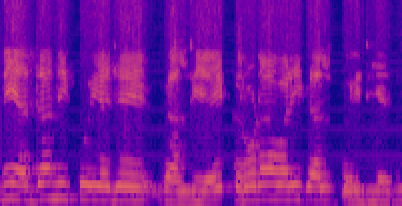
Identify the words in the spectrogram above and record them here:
ਨਹੀਂ, ਏਦਾਂ ਦੀ ਕੋਈ ਅਜੇ ਗੱਲ ਨਹੀਂ ਹੈ ਕਰੋੜਾਂ ਵਾਲੀ ਗੱਲ ਕੋਈ ਨਹੀਂ ਹੈ ਜੀ।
